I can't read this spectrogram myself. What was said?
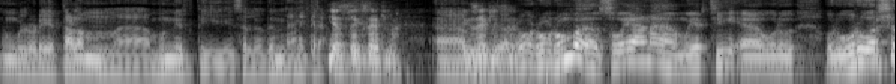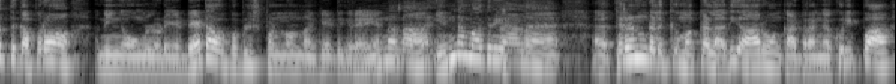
உங்களுடைய தளம் முன்னிறுத்தி செல்லுதுன்னு நினைக்கிறேன். ரொம்ப சுவையான முயற்சி. ஒரு ஒரு ஒரு வருஷத்துக்கு அப்புறம் நீங்கள் உங்களுடைய டேட்டாவை பப்ளிஷ் பண்ணணும்னு நான் கேட்டுக்கிறேன். என்னன்னா என்ன மாதிரியான திறன்களுக்கு மக்கள் அதிக ஆர்வம் காட்டுறாங்க? குறிப்பாக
